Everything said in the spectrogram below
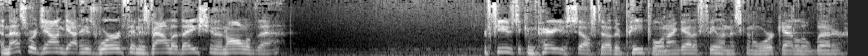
And that's where John got his worth and his validation and all of that. Refuse to compare yourself to other people, and I got a feeling it's going to work out a little better.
